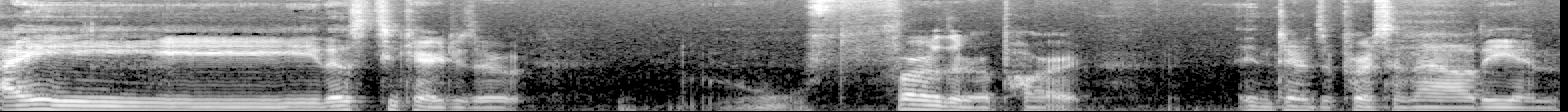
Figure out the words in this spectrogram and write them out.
I those two characters are further apart in terms of personality and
